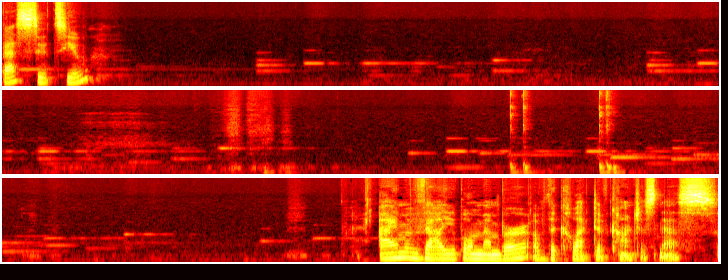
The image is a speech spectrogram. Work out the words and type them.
best suits you. I am a valuable member of the collective consciousness.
